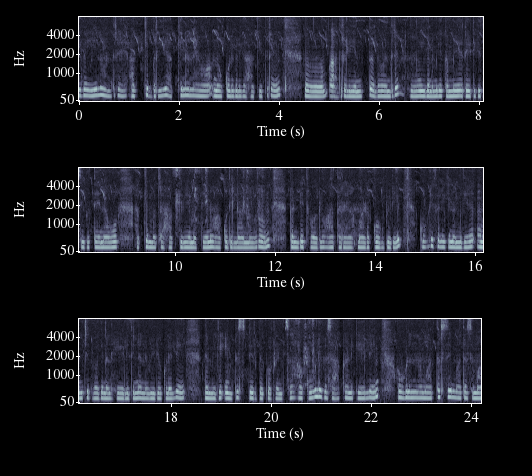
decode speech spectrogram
ಈಗ ಏನು ಅಂದರೆ, ಅಕ್ಕಿ, ಬರೀ ಅಕ್ಕಿನ ನಾವು ಕೋಳಿಗಳಿಗೆ ಹಾಕಿದರೆ ಅದರಲ್ಲಿ ಎಂಥದ್ದು ಅಂದರೆ ಈಗ ನಮಗೆ ಕಮ್ಮಿ ರೇಟಿಗೆ ಸಿಗುತ್ತೆ. ನಾವು ಅಕ್ಕಿ ಮಾತ್ರ ಹಾಕ್ತೀವಿ, ಮತ್ತೇನೂ ಹಾಕೋದಿಲ್ಲ ಅನ್ನೋರು ಖಂಡಿತವಾಗ್ಲೂ ಆ ಥರ ಮಾಡೋಕ್ಕೆ ಹೋಗ್ಬೇಡಿ. ಕೋಳಿಗಳಿಗೆ ನಮಗೆ ಮುಂಚಿತವಾಗಿ ನಾನು ಹೇಳಿದ್ದೀನಿ, ನನ್ನ ವೀಡಿಯೋಗಳಲ್ಲಿ ನಮಗೆ ಇಂಟ್ರೆಸ್ಟ್ ಇರಬೇಕು ಫ್ರೆಂಡ್ಸ್ ಆ ಕೋಳಿಗಳ ಸಾಕಾಣಿಕೆಯಲ್ಲಿ ಅವುಗಳನ್ನು ಮಾತಾಡಿಸಿ ಮಾತಾಡಿಸಿ, ಮಾ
